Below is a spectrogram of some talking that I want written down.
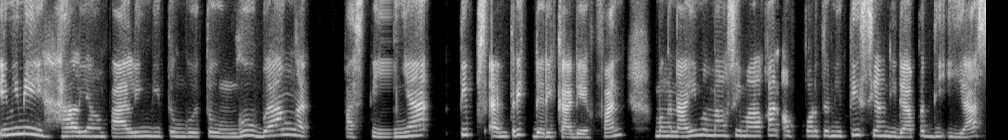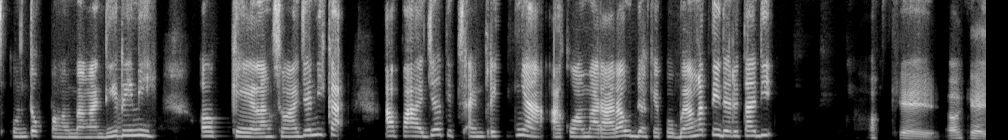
ini nih hal yang paling ditunggu-tunggu banget. Pastinya tips and trick dari Kak Devan mengenai memaksimalkan opportunities yang didapat di IAS untuk pengembangan diri nih. Oke, langsung aja nih Kak. Apa aja tips and triknya? Aku sama Rara udah kepo banget nih dari tadi. Oke, okay, oke. Okay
